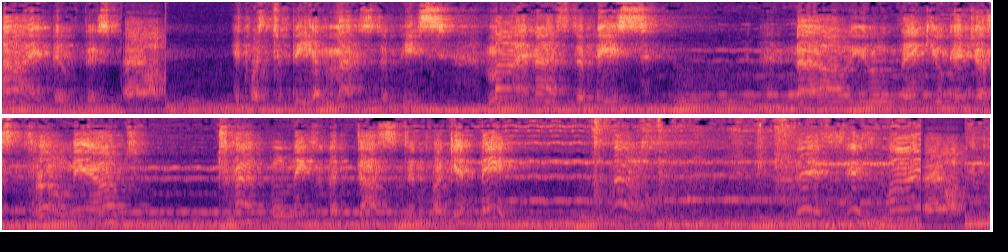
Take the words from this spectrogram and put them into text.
I built this ark. It was to be a masterpiece, my masterpiece. And now you think you can just throw me out, trample me to the dust and forget me? No! This is my.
